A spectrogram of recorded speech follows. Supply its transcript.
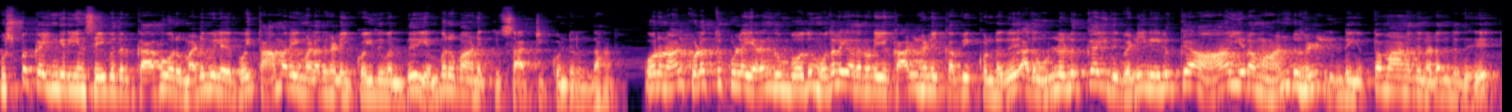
புஷ்ப கைங்கரியம் செய்வதற்காக ஒரு மடுவிலே போய் தாமரை மலர்களை கொய்து வந்து எம்பெருமானுக்கு சாற்றி கொண்டிருந்தான். ஒரு நாள் குளத்துக்குள்ள இறங்கும்போது முதலை அதனுடைய கால்களை கவ்விக்கொண்டது அது உள்ளிழுக்க இது வெளியில் இழுக்க ஆயிரம் ஆண்டுகள் இந்த யுத்தமானது நடந்தது.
